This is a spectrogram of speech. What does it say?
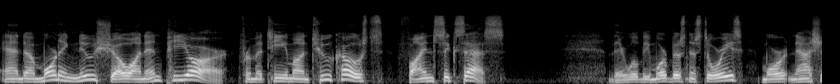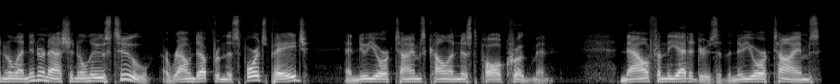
and a morning news show on NPR from a team on two coasts finds success. There will be more business stories, more national and international news too, a roundup from the sports page, and New York Times columnist Paul Krugman. Now, from the editors of the New York Times,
